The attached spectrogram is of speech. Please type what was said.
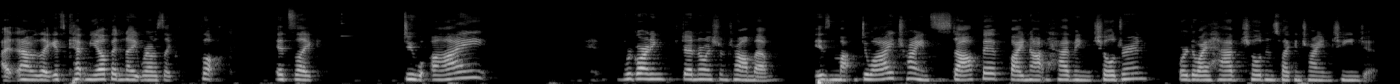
I, and I was like, it's kept me up at night where I was like, fuck. It's like, do I, regarding generational trauma, is my, do I try and stop it by not having children, or do I have children so I can try and change it?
